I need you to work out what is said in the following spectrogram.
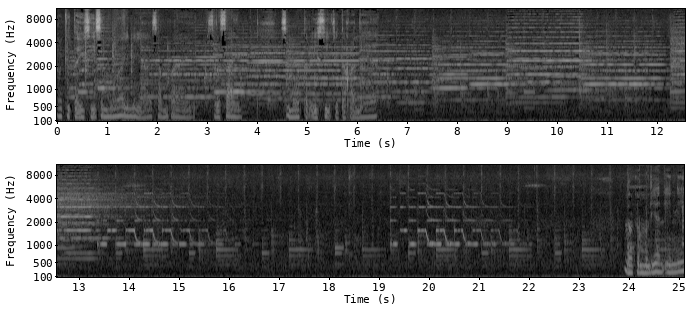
Lalu kita isi semua ini ya sampai selesai. Semua terisi cetakannya. ya nah kemudian ini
